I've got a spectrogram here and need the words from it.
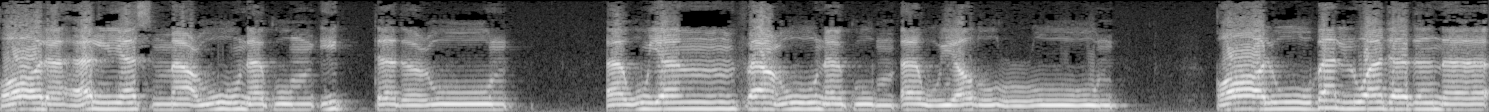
قال هل يسمعونكم إذ تدعون؟ أو ينفعونكم أو يضرون؟ قالوا بل وجدنا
